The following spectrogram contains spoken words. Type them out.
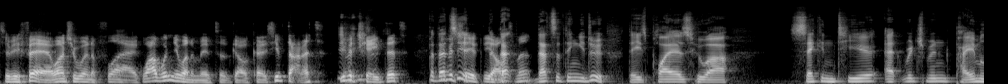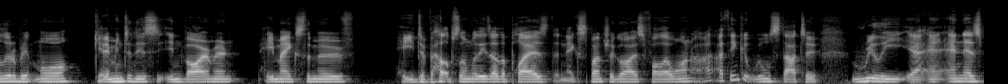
To be fair, once you win a flag, why wouldn't you want to move to the Gold Coast? You've done it. You've Yeah, achieved it. But that's You've it. the But that- ultimate. that's the thing you do. These players who are second tier at Richmond, pay him a little bit more. get him into this environment. He makes the move. He develops along with these other players. The next bunch of guys follow on. I, think it will start to really, uh, and, and as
